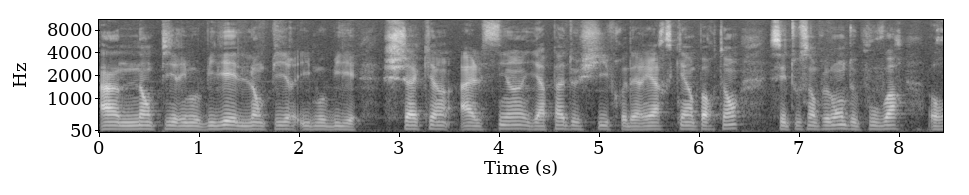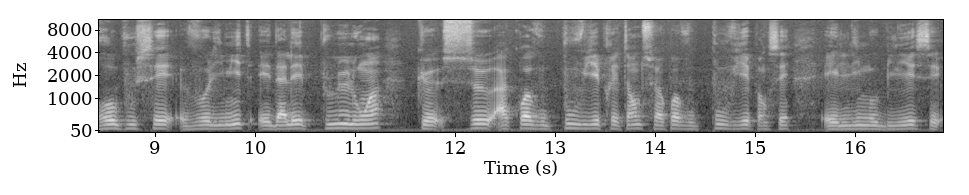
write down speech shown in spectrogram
un empire immobilier, l'empire immobilier. Chacun a le sien, il n'y a pas de chiffre derrière. Ce qui est important, c'est tout simplement de pouvoir repousser vos limites et d'aller plus loin que ce à quoi vous pouviez prétendre, ce à quoi vous pouviez penser. Et l'immobilier, c'est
